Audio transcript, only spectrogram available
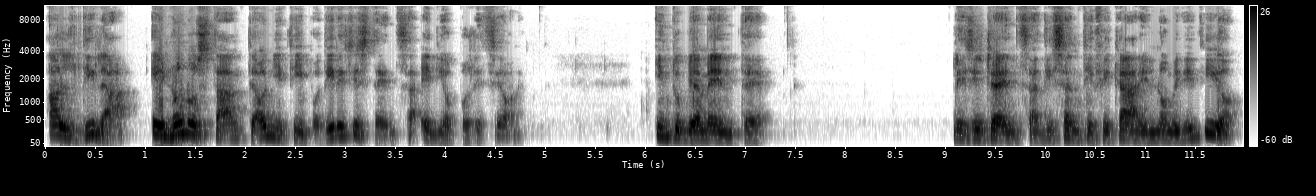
al di là e nonostante ogni tipo di resistenza e di opposizione. Indubbiamente l'esigenza di santificare il nome di Dio,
